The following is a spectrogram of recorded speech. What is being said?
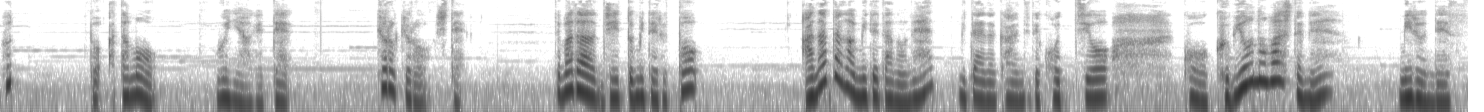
ふっと頭を上に上げてキョロキョロしてでまだじっと見てるとあなたが見てたのねみたいな感じでこっちをこう首を伸ばしてね見るんです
